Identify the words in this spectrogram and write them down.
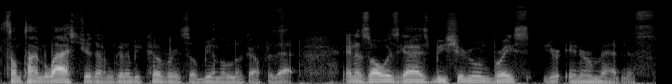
sometime last year that I'm going to be covering. So be on the lookout for that. And as always, guys, be sure to embrace your inner madness.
